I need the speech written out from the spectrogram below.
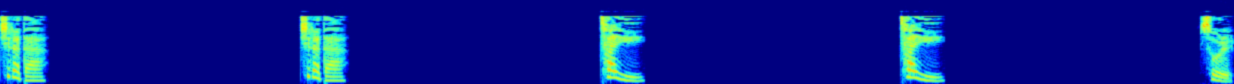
칠하다. 칠하다. 차이. 차이. 솔,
